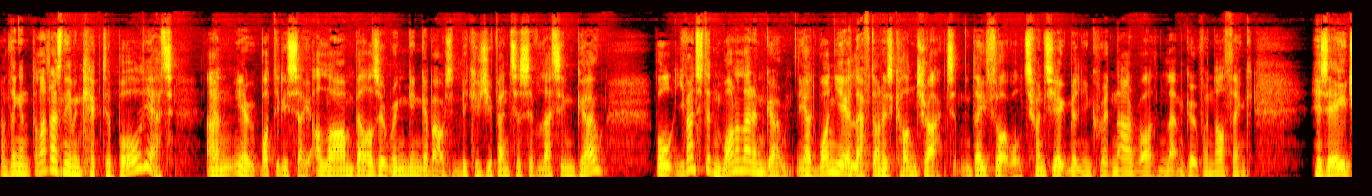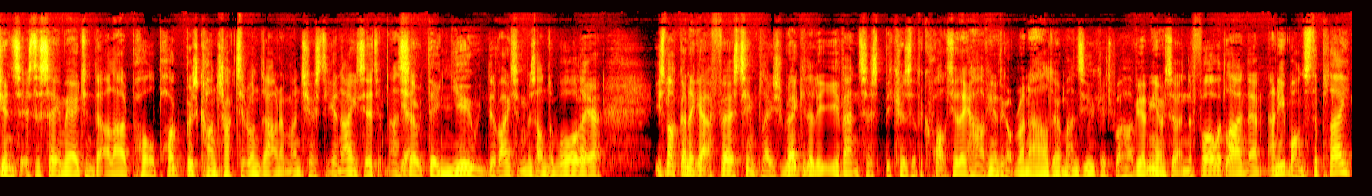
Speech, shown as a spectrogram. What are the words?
I'm thinking, the lad hasn't even kicked a ball yet. And, yeah. you know, what did he say? Alarm bells are ringing about him because Juventus have let him go. Well, Juventus didn't want to let him go. He had one year left on his contract. They thought, well, 28 million quid now rather than let him go for nothing. His agent is the same agent that allowed Paul Pogba's contract to run down at Manchester United. And yeah. so they knew the writing was on the wall here. He's not going to get a first team place regularly at Juventus because of the quality they have. You know, they've got Ronaldo, Mandzukic, what have you, you know, so in the forward line there. And he wants to play.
